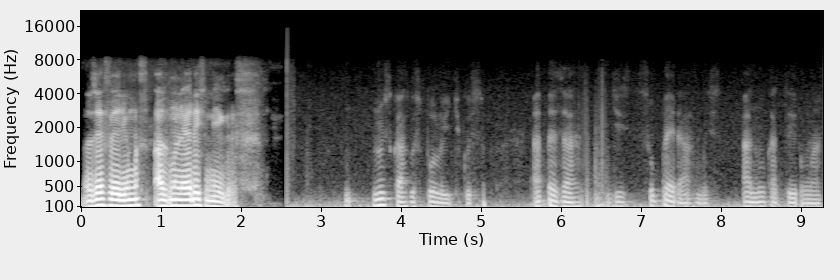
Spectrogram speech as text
nos referimos às mulheres negras. Nos cargos políticos, apesar de superarmos a nunca ter uma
